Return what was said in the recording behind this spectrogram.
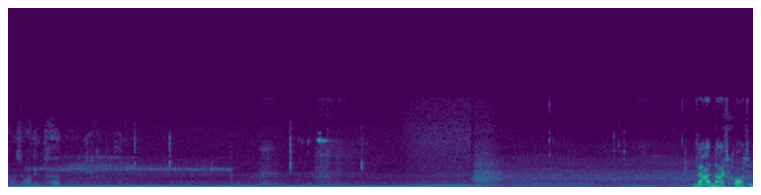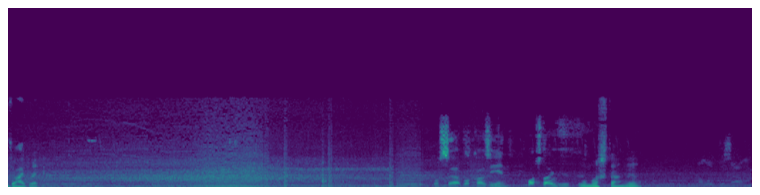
I was one in purple. Is that a nice car to drive, Rick? What's that? What car's he in? Mustang. The Mustang, yeah. The sound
